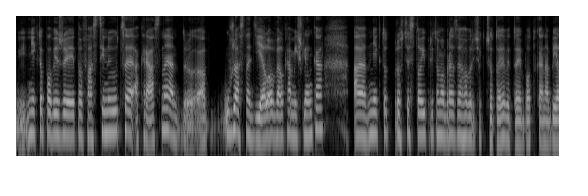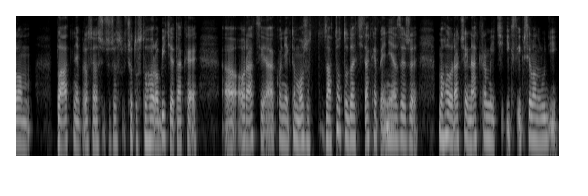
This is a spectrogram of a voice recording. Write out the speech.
niekto povie, že je to fascinujúce a krásne a, a úžasné dielo, veľká myšlienka a niekto proste stojí pri tom obraze a hovorí, čo, čo to je, to je bodka na bielom plátne, prosím vás, čo, čo, čo tu z toho robíte, také uh, orácie, ako niekto môže za toto dať také peniaze, že mohol radšej nakrmiť XY ľudí.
